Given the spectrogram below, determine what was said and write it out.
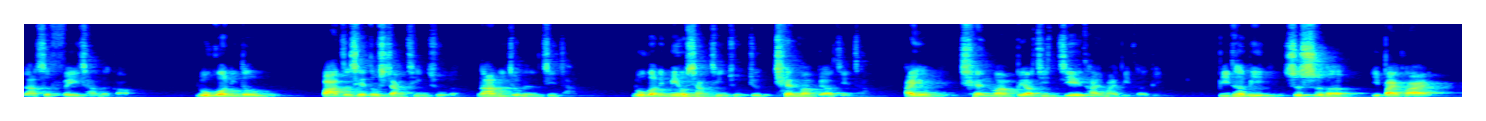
那是非常的高。如果你都把这些都想清楚了，那你就能进场。如果你没有想清楚，就千万不要进场。还有，千万不要去借贷买比特币。比特币是适合一百块、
